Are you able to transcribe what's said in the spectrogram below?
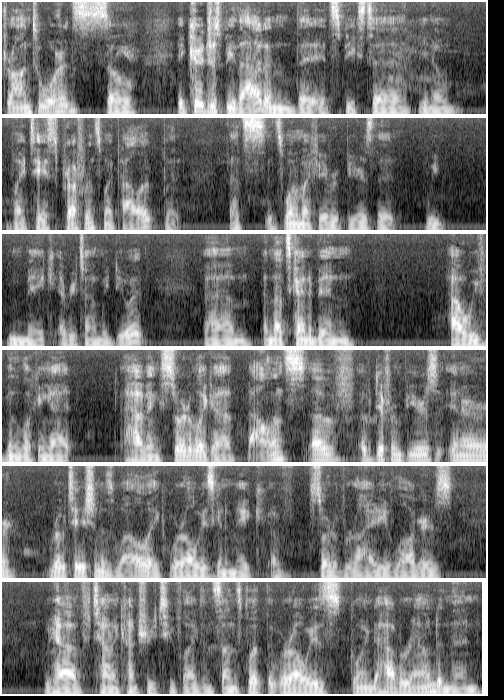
drawn towards. So it could just be that, and that it speaks to you know my taste preference, my palate. But that's it's one of my favorite beers that we make every time we do it, um, and that's kind of been how we've been looking at having sort of like a balance of of different beers in our rotation as well. Like we're always going to make a sort of variety of lagers. We have Town and Country, Two Flags, and Sunsplit that we're always going to have around, and then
